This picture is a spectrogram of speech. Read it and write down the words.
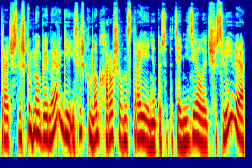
тратишь слишком много энергии и слишком много хорошего настроения. То есть это тебя не делает счастливее,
